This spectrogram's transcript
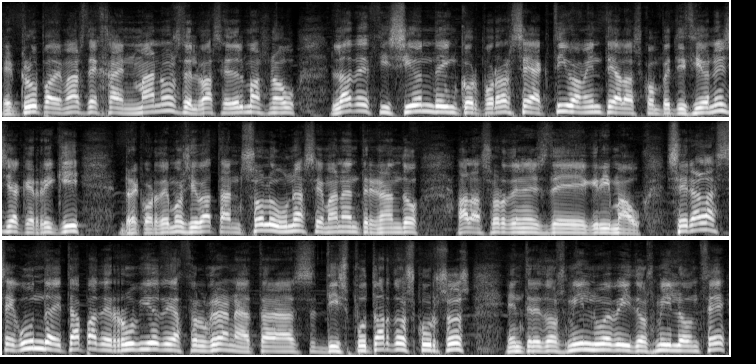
El club además deja en manos del base del Masnou la decisión de incorporarse activamente a las competiciones, ya que Ricky, recordemos, lleva tan solo una semana entrenando a las órdenes de Grimau. Será la segunda etapa de Rubio de Azulgrana tras disputar dos cursos entre 2009 y 2011,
